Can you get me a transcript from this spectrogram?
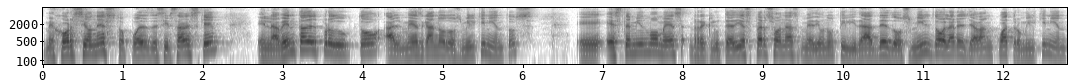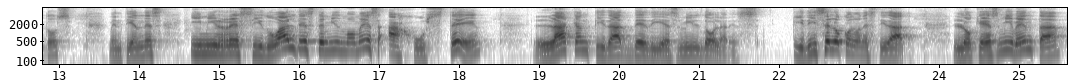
Mejor sé honesto, puedes decir, ¿sabes qué? En la venta del producto al mes gano 2.500. Eh, este mismo mes recluté a 10 personas, me dio una utilidad de 2.000 dólares, ya van 4.500, ¿me entiendes? Y mi residual de este mismo mes ajusté la cantidad de 10.000 dólares. Y díselo con honestidad, lo que es mi venta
